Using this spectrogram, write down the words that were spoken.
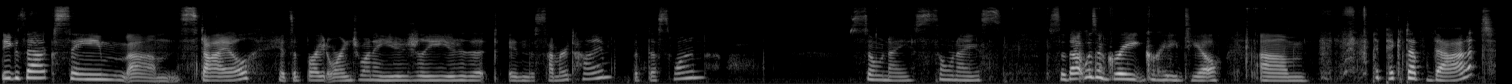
the exact same um, style. It's a bright orange one. I usually use it in the summertime, but this one, so nice, so nice. So that was a great, great deal. Um, I picked up that.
